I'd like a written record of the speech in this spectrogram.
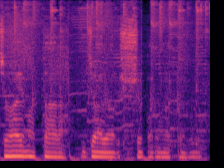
জয় মা তারা জয় পরমাত্মা ঠাকুর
